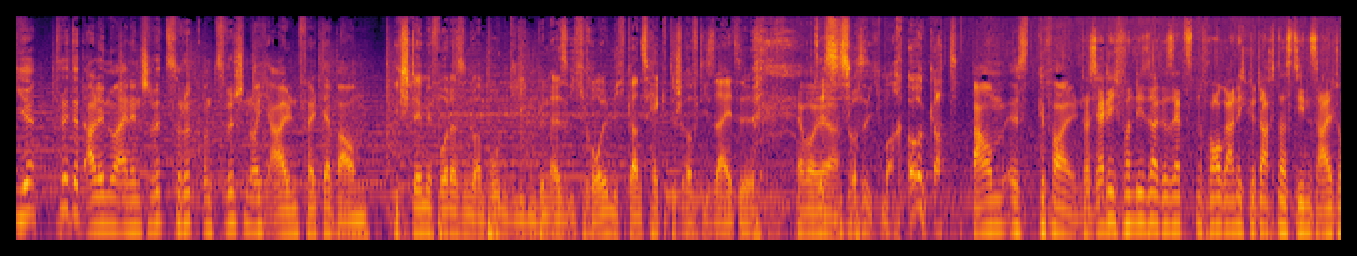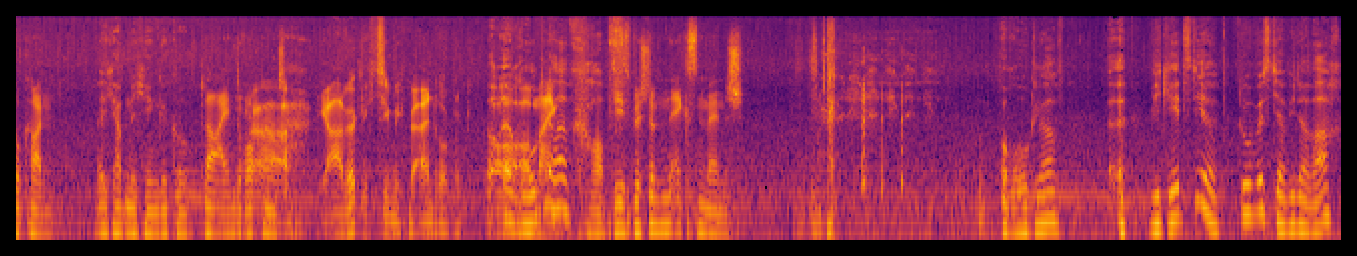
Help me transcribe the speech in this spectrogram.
Ihr trittet alle nur einen Schritt zurück und zwischen euch allen fällt der Baum. Ich stelle mir vor, dass ich nur am Boden liegen bin. Also ich roll mich ganz hektisch auf die Seite. Jawohl, das ja. ist, was ich mache. Oh Gott. Baum ist gefallen. Das hätte ich von dieser gesetzten Frau gar nicht gedacht, dass die ein Salto kann. Ich habe nicht hingeguckt. Beeindruckend. Ja, wirklich ziemlich beeindruckend. Äh, Oh, mein? Kopf. Die ist bestimmt ein Echsenmensch. Roglaf? Äh, wie geht's dir? Du bist ja wieder wach.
